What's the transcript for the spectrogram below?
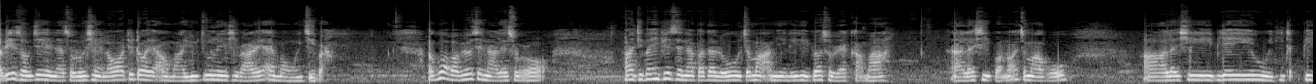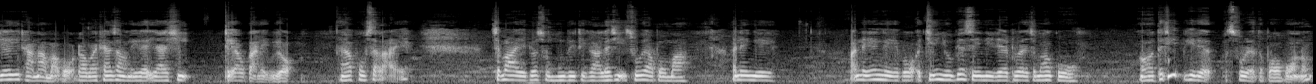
အပြည့်စုံကြည့်ရင်လည်းဆိုလို့ရှိရင်တော့ TikTok ရဲ့အောက်မှာ YouTube လေးရှိပါတယ်အဲ့မှာဝင်ကြည့်ပါအခုကဘာပြောချင်တာလဲဆိုတော့အာဒီဘဲရင်ဖြစ်စင်တဲ့ပတ်သက်လို့ကျွန်မအမြင်လေးတွေပြောဆိုတဲ့အခါမှာ အာလက်ရှိပေါ့နော်ကျွန်မကိုအာလက်ရှိပြည်ရေးဝပြည်ရေးဌာနမှာပေါ့တော်မထမ်းဆောင်နေတဲ့အရာရှိတယောက်ကနေပြီးတော့ငါဖုတ်ဆက်လာတယ်ကျမရဲ့ပြောဆိုမှုလေးတွေကလက်ရှိအစိုးရပေါ်မှာအနေငယ်အနေငယ်ပေါ့အချင်းညိုပြည့်စင်နေတဲ့အတွက်ကျမကိုဟောတတိပေးတဲ့ဆိုတဲ့သဘောပေါ့နော်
